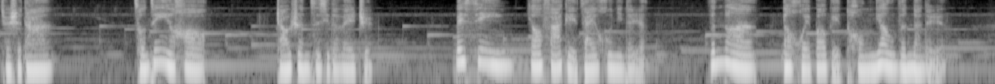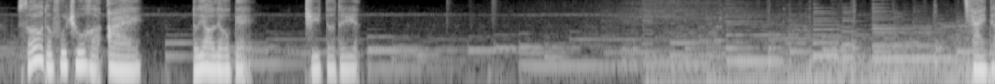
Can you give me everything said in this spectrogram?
就是答案。从今以后，找准自己的位置，微信要发给在乎你的人，温暖要回报给同样温暖的人，所有的付出和爱，都要留给。值得的人，亲爱的，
